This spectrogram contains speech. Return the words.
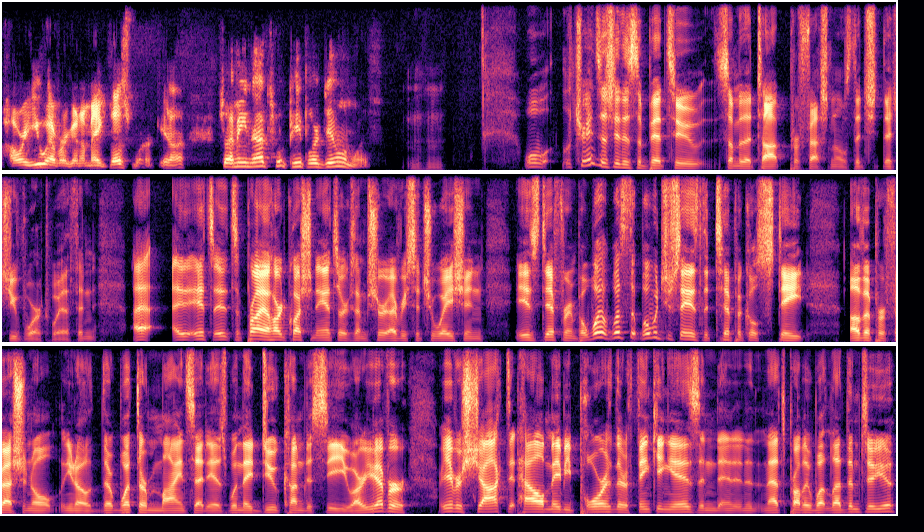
how are you ever going to make this work? You know, so I mean, that's what people are dealing with. Mm-hmm. Well, transition this a bit to some of the top professionals that you, that you've worked with, and I, it's it's probably a hard question to answer because I'm sure every situation is different. But what what's the, what would you say is the typical state of a professional? You know, their, what their mindset is when they do come to see you. Are you ever are you ever shocked at how maybe poor their thinking is, and and, and that's probably what led them to you?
